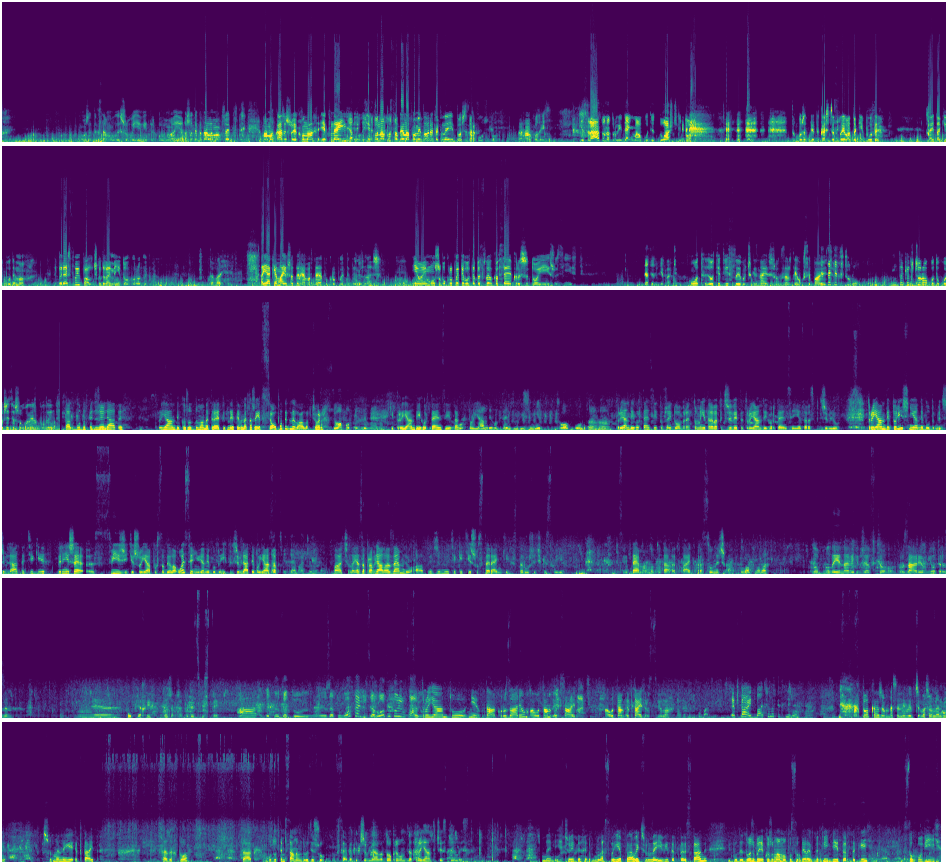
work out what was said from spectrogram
Може так само вишовує вітер, коли має. А що ти казала, мам, що як мама каже, що як вона, як в неї, Я як вона посадила помідори, так в неї теж зараз. капусту Ага. колись. І зразу на другий день мав бути дощ, і дощ. То може ти така щаслива, так і буде. Хай так і буде, мам. Ти береш свою паличку, давай мені того городника. Давай. А як я маю ще дерева в тебе покропити, ти не знаєш? Ні, я мушу покропити, бо в тебе сливка вся як решето, її щось їсть. Де ти таке бачила? От, от ті дві сливочки, знаєш, що завжди обсипаються. Так як щороку. Ну так як щороку, то хочеться, щоб вони ж були. Так, буду піджиляти троянди. Кажу, до мами треба підлити. Вона каже, я все попідливала вчора. Все попідливала. І троянди, і гортензії, так? Троянди гортензії, більше нічого. Ага, троянди і гортензії то вже й добре. То мені треба підживити троянди і гортензії. Я зараз підживлю. Троянди торічні я не буду підживляти, тільки вірніше е, свіжі, ті, що я посадила осінню, я не буду їх підживляти, бо я цвіте бачила. бачила, я заправляла землю, а підживлю тільки ті, що старенькі, старушечки свої. Цвіте, мамо, тут ептайт, красунечка, лопнула. Лопнули її навіть вже в цього, в розаріум Ютерзен. Е, Пупляхи теж вже буде цвісти. А, то за ту, е, за ту вока, за розу то За троянду, ні, так, розаріум, а отам ептайт. А отам ептайт розцвіла. Ептайт, бачила під хлібом? Хто каже, вона ще не вивчила, що в мене є. Що в мене є ептайт. Каже, хто? Так, буду тим самим, друзі, що в себе підживляла. Добривом для троянд, чистий лист. Чуєте, вона своє править, що в неї вітер перестане і буде дощ, бо я кажу, мама, посадили в такий вітер, такий суховій,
